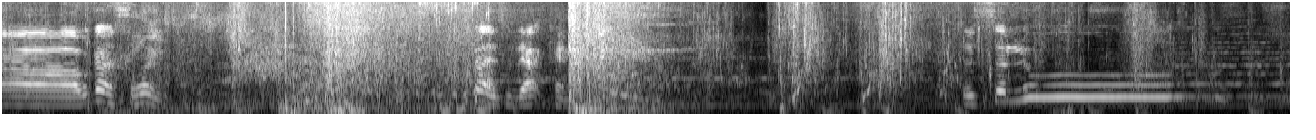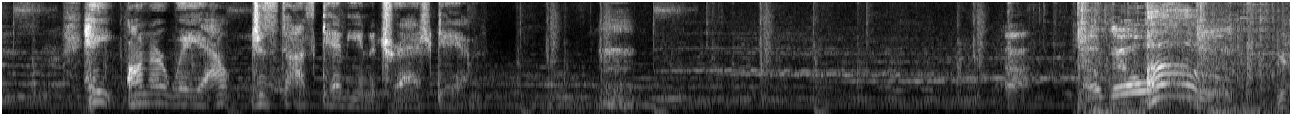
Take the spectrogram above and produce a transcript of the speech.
Uh, we're going to saloon. Let's try this without Kenny. The saloon. Hey, on our way out, just toss Kenny in a trash can. Uh, I'll go. Oh. You're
